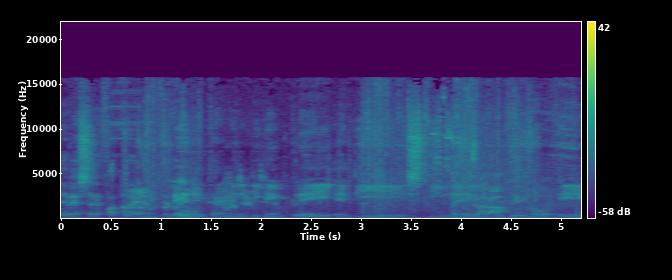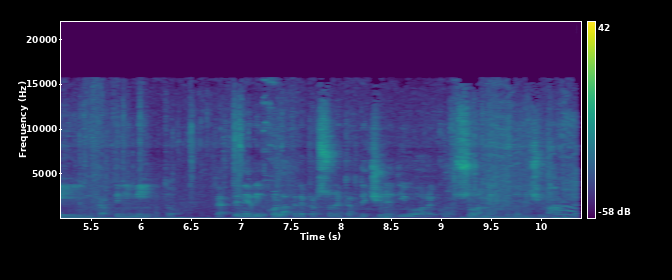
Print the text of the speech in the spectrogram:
Deve essere fatto veramente bene in termini di gameplay e di stile grafico e intrattenimento per tenere incollate le persone per decine di ore con solamente 12 mappe.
